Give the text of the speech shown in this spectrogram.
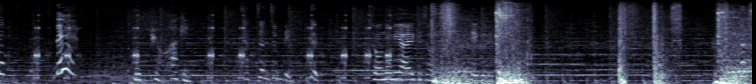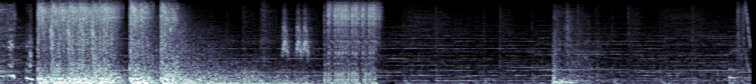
네, 네. 목표 확인. 작전 준비 끝. 저놈이 알기 전에 해결해.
